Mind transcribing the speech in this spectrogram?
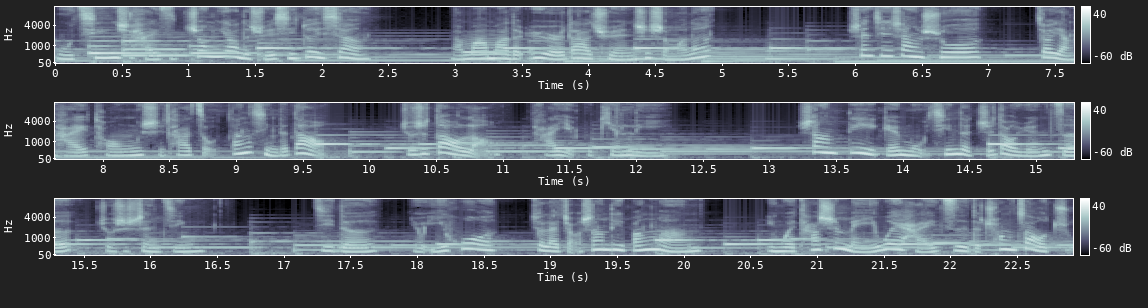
母亲是孩子重要的学习对象，那妈妈的育儿大权是什么呢？圣经上说，教养孩童，使他走当行的道，就是到老他也不偏离。上帝给母亲的指导原则就是圣经。记得有疑惑就来找上帝帮忙，因为他是每一位孩子的创造主。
